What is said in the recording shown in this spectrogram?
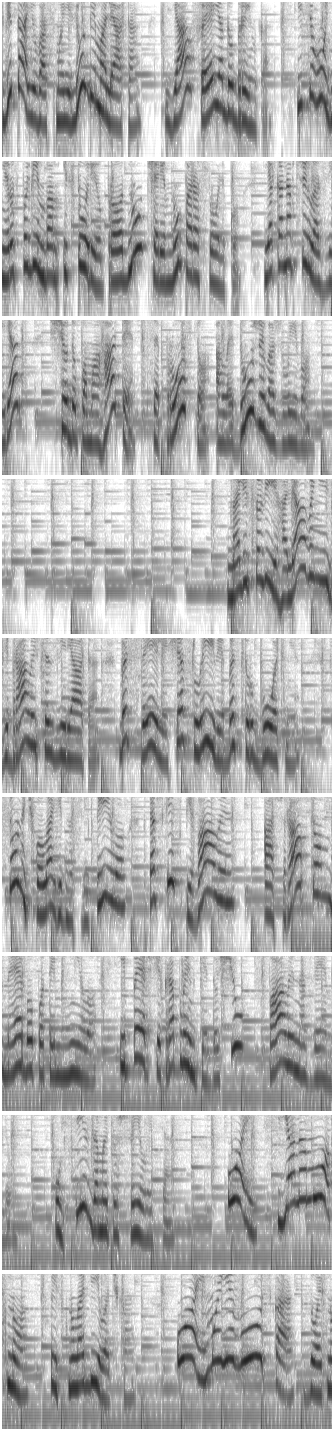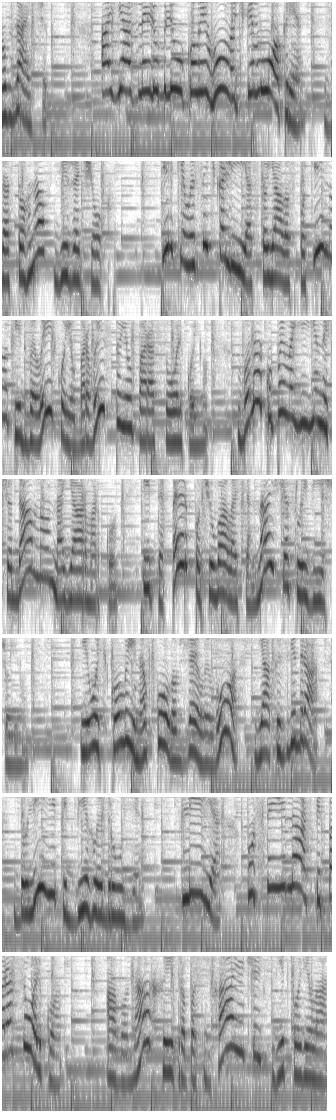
Вітаю вас, мої любі малята! Я фея Добринка. І сьогодні розповім вам історію про одну чарівну парасольку, яка навчила звірят, що допомагати це просто, але дуже важливо. На лісовій галявині зібралися звірята, веселі, щасливі, безтурботні. Сонечко лагідно світило, пташки співали, аж раптом небо потемніло, і перші краплинки дощу впали на землю. Усі заметушилися. Ой, я намокну, пискнула білочка. Ой, мої вушка, зойкнув зайчик. А я ж не люблю, коли голочки мокрі, застогнав їжачок. Тільки лисичка Лія стояла спокійно під великою барвистою парасолькою. Вона купила її нещодавно на ярмарку і тепер почувалася найщасливішою. І ось коли навколо вже лило, як із відра, до Лії підбігли друзі. Ліє, пусти і нас під парасольку. А вона, хитро посміхаючись, відповіла:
